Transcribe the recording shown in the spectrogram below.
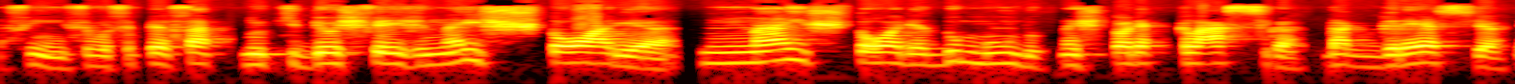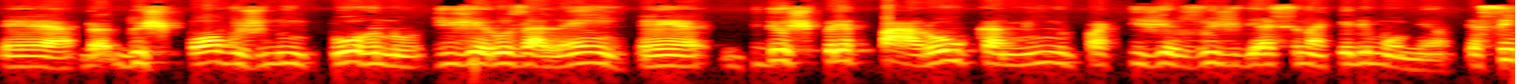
assim, se você pensar no que Deus fez na história, na história do mundo, na história clássica da Grécia, é, da, dos povos do entorno de Jerusalém, é, Deus preparou o caminho para que Jesus viesse naquele momento. E, assim,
